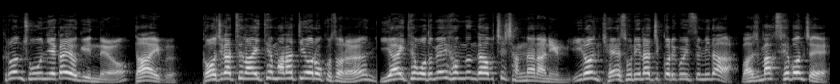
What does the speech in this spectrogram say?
그런 좋은 예가 여기 있네요. 다이브. 거지 같은 아이템 하나 띄워놓고서는 이 아이템 얻으면 현금 값어치 장난 아님 이런 개소리나 지껄이고 있습니다. 마지막 세 번째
